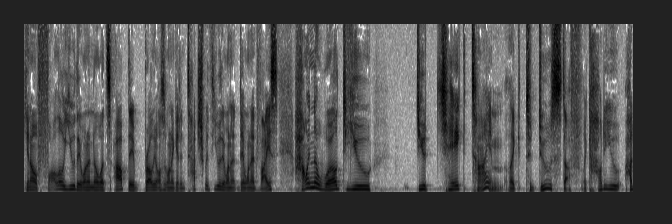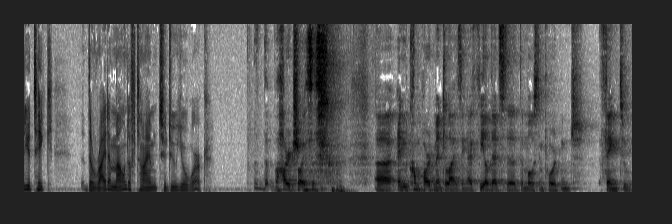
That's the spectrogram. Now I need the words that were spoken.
you know follow you. They want to know what's up. They probably also want to get in touch with you. They want to they want advice. How in the world do you do you take time like to do stuff? Like how do you how do you take the right amount of time to do your work? The hard choices uh, and compartmentalizing. I feel that's the, the most important thing to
